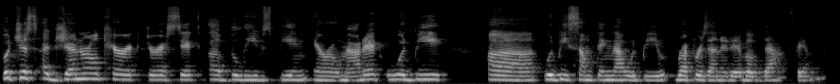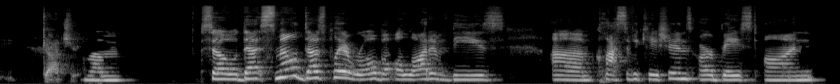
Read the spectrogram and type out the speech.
but just a general characteristic of the leaves being aromatic would be uh, would be something that would be representative of that family. Gotcha. Um, so that smell does play a role, but a lot of these um, classifications are based on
